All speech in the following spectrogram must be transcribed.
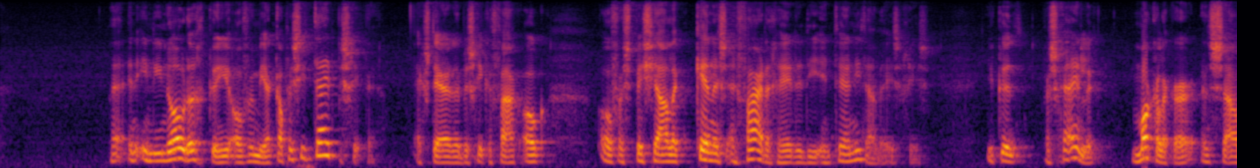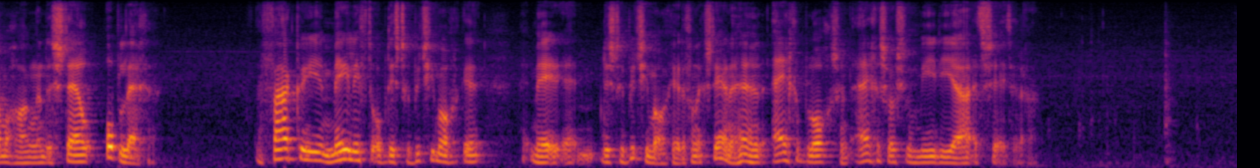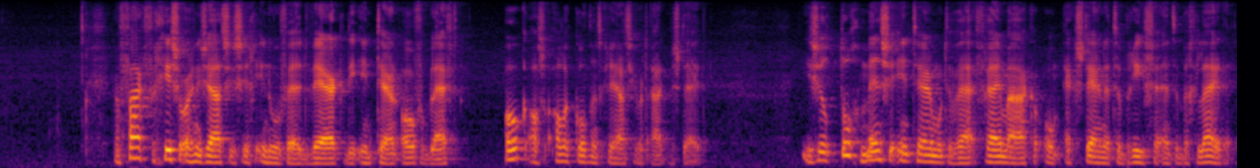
En indien nodig kun je over meer capaciteit beschikken. Externen beschikken vaak ook over speciale kennis en vaardigheden die intern niet aanwezig is. Je kunt waarschijnlijk makkelijker een samenhangende stijl opleggen. En vaak kun je meeliften op distributiemogelijkheden, eh, distributiemogelijkheden van externen, hè, hun eigen blogs, hun eigen social media, etc. Maar vaak vergissen organisaties zich in hoeverre het werk die intern overblijft, ook als alle contentcreatie wordt uitbesteed. Je zult toch mensen intern moeten vrijmaken om externe te brieven en te begeleiden.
